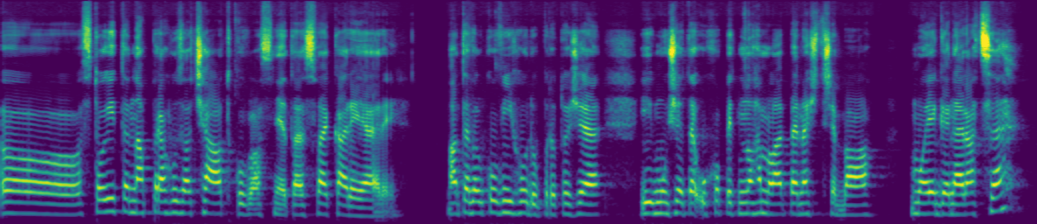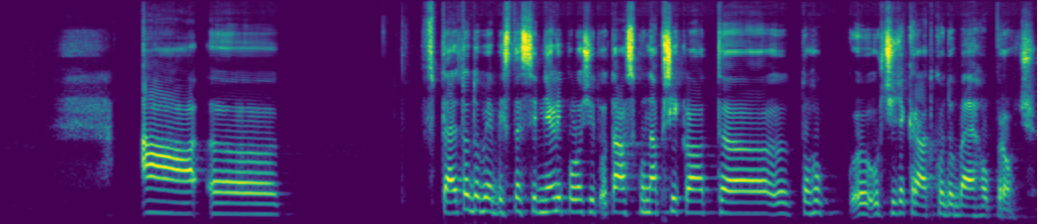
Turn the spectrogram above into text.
uh, stojíte na Prahu začátku vlastně té své kariéry. Máte velkou výhodu, protože ji můžete uchopit mnohem lépe než třeba moje generace. A uh, v této době byste si měli položit otázku například toho určitě krátkodobého proč.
